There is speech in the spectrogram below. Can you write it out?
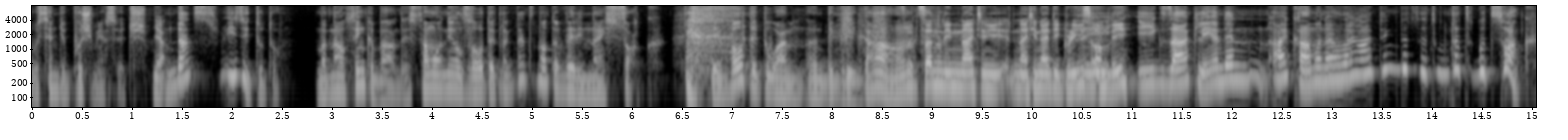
we send you a push message. Yeah. That's easy to do. But now think about this. Someone else voted like that's not a very nice sock. they voted one uh, degree down. So it's suddenly 90, 99 degrees E- only. Exactly. And then I come and I'm like, I think that's a, that's a good sock.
